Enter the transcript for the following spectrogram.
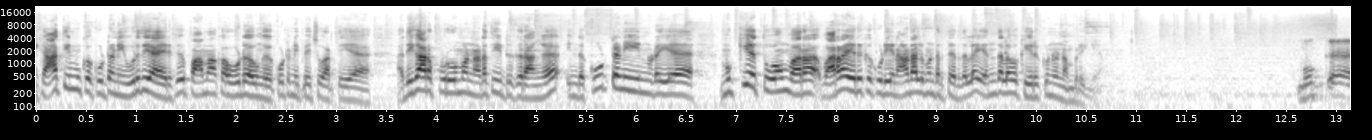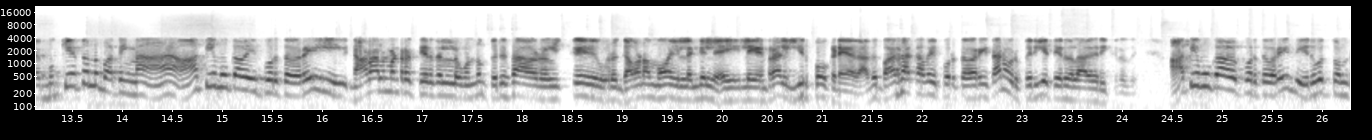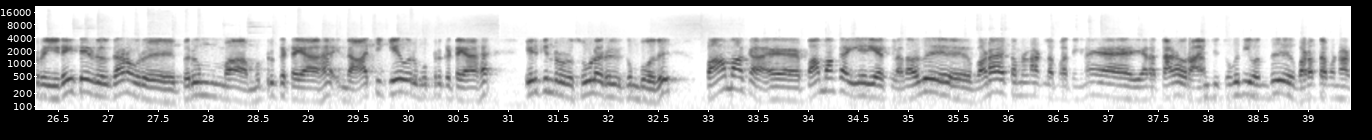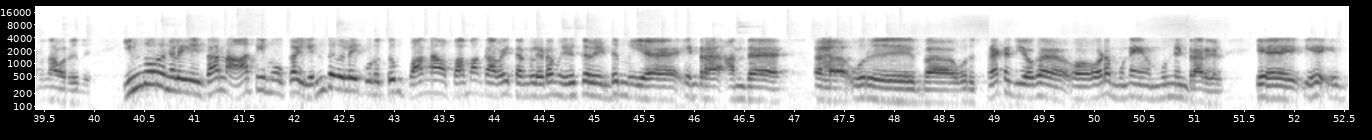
இன்னைக்கு அதிமுக கூட்டணி உறுதியாயிருக்கு. பாமகவோடு அவங்க கூட்டணி பேச்சுவார்த்தையை அதிகாரப்பூர்வமாக நடத்திட்டு இருக்கிறாங்க. இந்த கூட்டணியினுடைய முக்கியத்துவம் வர வர இருக்கக்கூடிய நாடாளுமன்ற தேர்தலில் எந்த அளவுக்கு இருக்குன்னு நம்புறீங்க? முக்கியத்துவம்னு பாத்தீங்கன்னா அதிமுகவை பொறுத்தவரை நாடாளுமன்ற தேர்தலில் ஒன்றும் பெருசா அவர்களுக்கு ஒரு கவனமோ இல்லைங்கள் இல்லை என்றால் ஈர்ப்போ கிடையாது. அது பாஜகவை பொறுத்தவரை தான் ஒரு பெரிய தேர்தலாக இருக்கிறது. அதிமுகவை பொறுத்தவரை இந்த இருபத்தொன்று இடைத்தேர்தல் தான் ஒரு பெரும் முற்றுக்கட்டையாக இந்த ஆட்சிக்கே ஒரு முற்றுக்கட்டையாக இருக்கின்ற ஒரு சூழல் இருக்கும்போது பாமக பாமக ஏரியாஸ்ல அதாவது வட தமிழ்நாட்டில் பார்த்தீங்கன்னா ஏறத்தாழ ஒரு அஞ்சு தொகுதி வந்து வட தமிழ்நாட்டில் தான் வருது. இன்னொரு நிலையில் தான் அதிமுக எந்த விலை கொடுத்தும் பாமகவை தங்களிடம் இருக்க வேண்டும் என்ற அந்த ஒரு ஒரு ஸ்ட்ராட்டஜியோக ஓட முன்னே முன்னின்றார்கள்.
